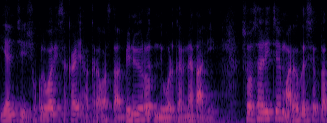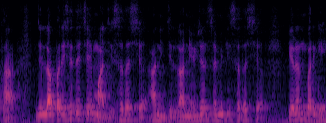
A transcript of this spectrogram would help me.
यांची शुक्रवारी सकाळी अकरा वाजता बिनविरोध निवड करण्यात आली. सोसायटीचे मार्गदर्शक तथा जिल्हा परिषदेचे माजी सदस्य आणि जिल्हा नियोजन समिती सदस्य किरण बर्गे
